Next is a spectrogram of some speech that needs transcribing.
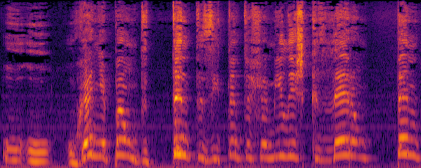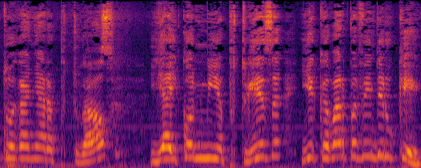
o, o, o ganha-pão de tantas e tantas famílias que deram tanto a ganhar a Portugal e à economia portuguesa e acabar para vender o quê?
